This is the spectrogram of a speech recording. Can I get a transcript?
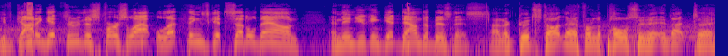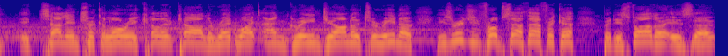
you've got to get through this first lap, let things get settled down and then you can get down to business. And a good start there from the pole sitter in that uh, Italian tricolore coloured car, the red, white, and green, Gianni Torino. He's originally from South Africa, but his father is uh,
